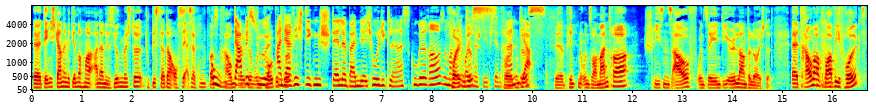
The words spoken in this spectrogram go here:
äh, den ich gerne mit dir nochmal analysieren möchte. Du bist ja da auch sehr, sehr gut, was Oh, Traumdeutung da bist und du an betrifft. der richtigen Stelle bei mir. Ich hole die Glaskugel raus und mache die Räucherstäbchen an. Ja. Folgendes. Wir pinden unser Mantra, schließen es auf und sehen die Öllampe leuchtet. Äh, Trauma war wie folgt.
